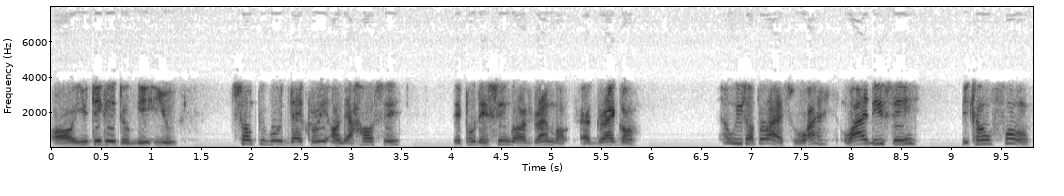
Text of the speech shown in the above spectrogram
or you take it to be you. Some people decorate on their houses. They put a symbol of a dragon, and we surprised why why these things become formed,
